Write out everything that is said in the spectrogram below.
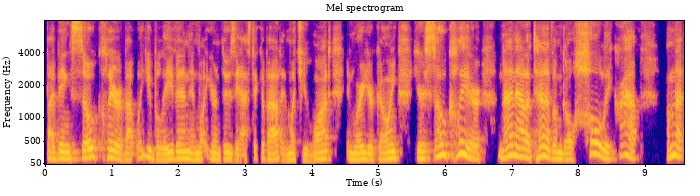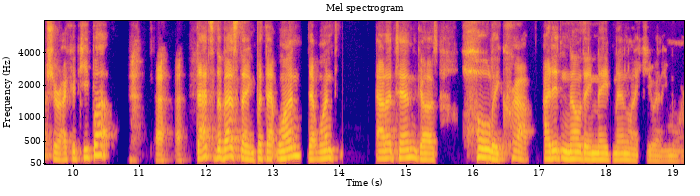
by being so clear about what you believe in and what you're enthusiastic about and what you want and where you're going. You're so clear, nine out of 10 of them go, holy crap, I'm not sure I could keep up. That's the best thing. But that one, that one out of 10 goes, holy crap, I didn't know they made men like you anymore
